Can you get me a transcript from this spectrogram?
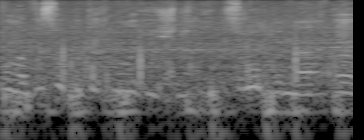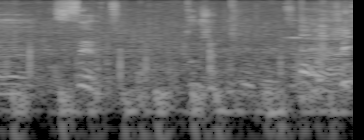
Школа, високотехнологічна, зроблена серце. Дуже подобається.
